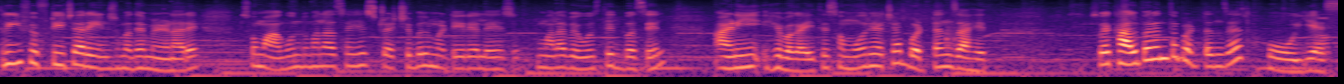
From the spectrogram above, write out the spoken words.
थ्री फिफ्टीच्या रेंजमध्ये मिळणार आहे. सो मागून तुम्हाला असं हे स्ट्रेचेबल मटेरियल आहे. सो तुम्हाला व्यवस्थित बसेल. आणि हे बघा इथे समोर ह्याच्या बटन्स आहेत सो हे खालपर्यंत बटन्स आहेत? हो येस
